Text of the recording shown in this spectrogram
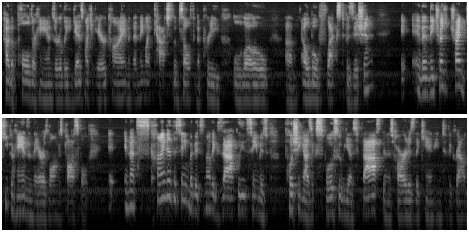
how to pull their hands early and get as much air time, and then they might catch themselves in a pretty low um, elbow flexed position. And then they try to, try to keep their hands in the air as long as possible and that's kind of the same, but it's not exactly the same as pushing as explosively, as fast, and as hard as they can into the ground.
